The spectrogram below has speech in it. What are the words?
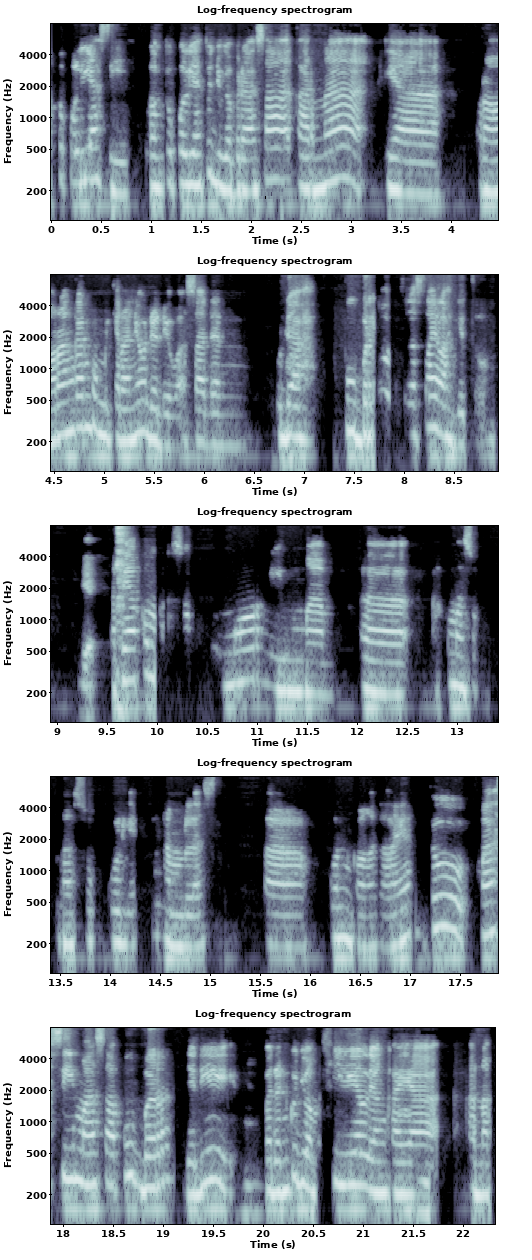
waktu kuliah sih. Waktu kuliah tuh juga berasa karena ya orang-orang kan pemikirannya udah dewasa dan udah puber selesai lah gitu. Iya. Tapi aku masuk umur lima, eh, aku masuk masuk kuliah itu 16 tahun kalau nggak salah ya. Itu masih masa puber. Jadi badanku juga kecil yang kayak anak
